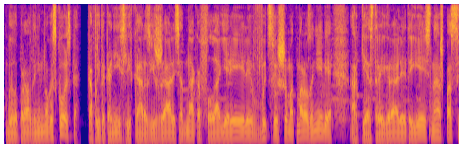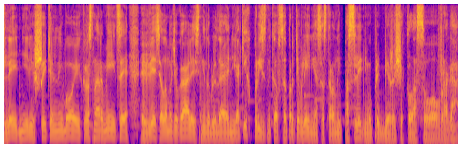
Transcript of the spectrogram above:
Было, правда, немного скользко. Копыта коней слегка разъезжались, однако флаги реяли в выцвевшем от мороза небе. Оркестры играли «Это есть наш последний решительный бой», и красноармейцы весело матюкались, не наблюдая никаких признаков сопротивления со стороны последнего прибежища классового врага.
